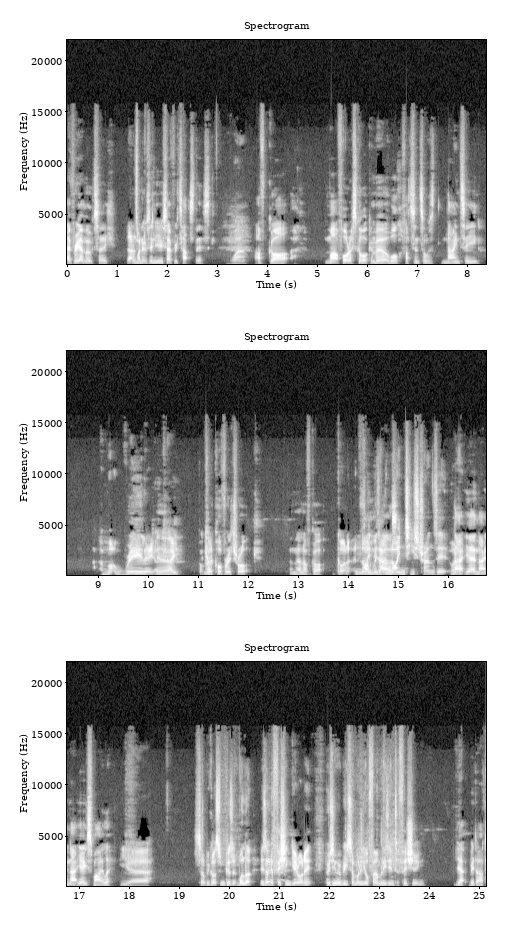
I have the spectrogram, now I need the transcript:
every MOT from when it was in use, every tax disc. wow. I've got Mark IV Escort convertible. I've had since I was nineteen. A mo- really? Okay. Got my recovery truck, and then I've got Got a, nine, is that a nineties Transit? Or- ni- yeah, 1998 Smiley. Yeah. So we've got some good. Well, look, there's a load of fishing gear on it. Presumably, someone in your family's into fishing. Yeah, my dad.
